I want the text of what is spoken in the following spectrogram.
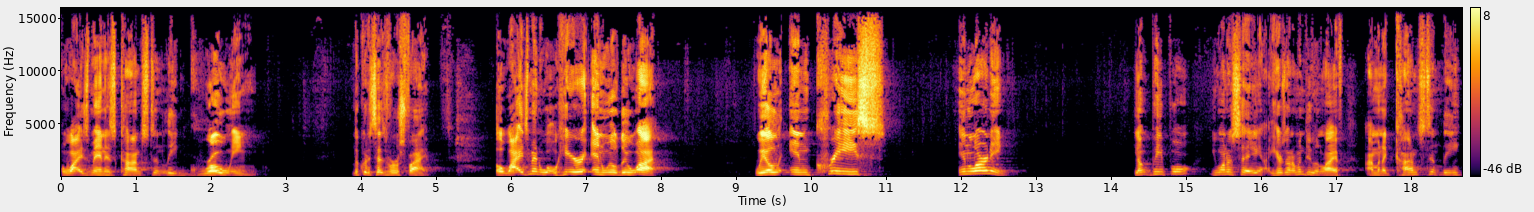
a wise man is constantly growing. Look what it says, verse 5. A wise man will hear and will do what? Will increase in learning. Young people, you want to say, here's what I'm going to do in life I'm going to constantly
